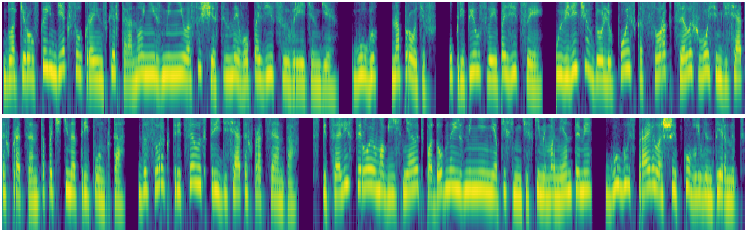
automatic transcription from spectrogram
Блокировка индекса украинской стороной не изменила существенно его позицию в рейтинге. Google, напротив, укрепил свои позиции, увеличив долю поиска с 40,8% почти на 3 пункта, до 43,3%. Специалисты Роем объясняют подобные изменения техническими моментами. Google исправил ошибку в интернет,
